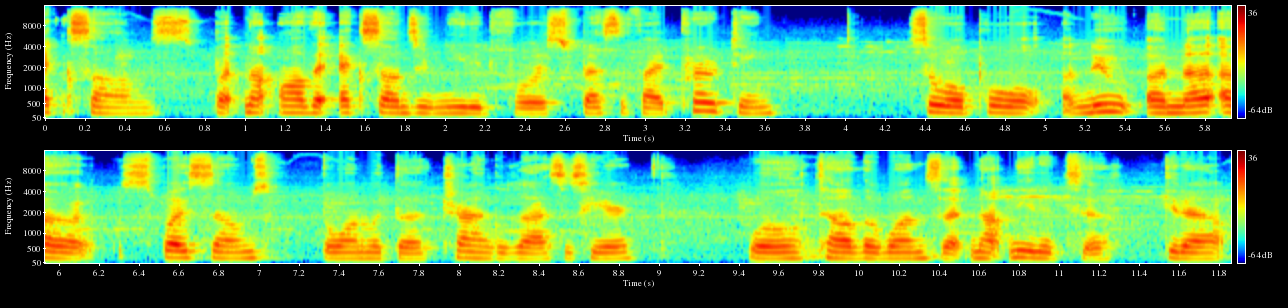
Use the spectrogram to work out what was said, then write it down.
exons, but not all the exons are needed for a specified protein. So we'll pull a new a, uh, spliceomes, the one with the triangle glasses here. We'll tell the ones that not needed to get out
